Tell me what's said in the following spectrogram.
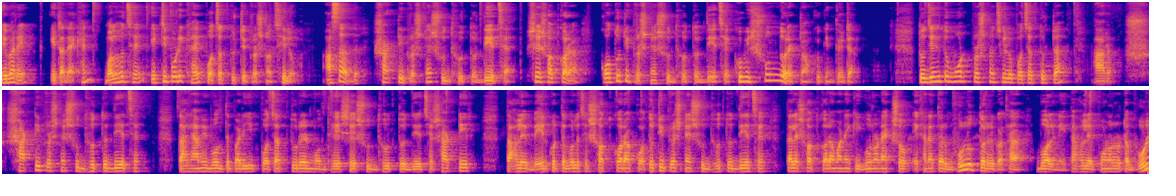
এবারে এটা দেখেন, বলা হচ্ছে একটি পরীক্ষায় পঁচাত্তরটি প্রশ্ন ছিল। আসাদ ষাটটি প্রশ্নের শুদ্ধ উত্তর দিয়েছে। সে শতকরা কতটি প্রশ্নের শুদ্ধ উত্তর দিয়েছে? খুবই সুন্দর একটা অঙ্ক কিন্তু এটা। তো যেহেতু মোট প্রশ্ন ছিল পঁচাত্তরটা, আর ষাটটি প্রশ্নের শুদ্ধ উত্তর দিয়েছে। তাহলে আমি বলতে পারি পঁচাত্তরের মধ্যে সে শুদ্ধ উত্তর দিয়েছে ষাটটির। তাহলে বের করতে বলেছে শতকরা কতটি প্রশ্নের শুদ্ধ উত্তর দিয়েছে? তাহলে শতকরা মানে কি? গুণন একশো। এখানে তো আর ভুল উত্তরের কথা বলেনি। তাহলে পনেরোটা ভুল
